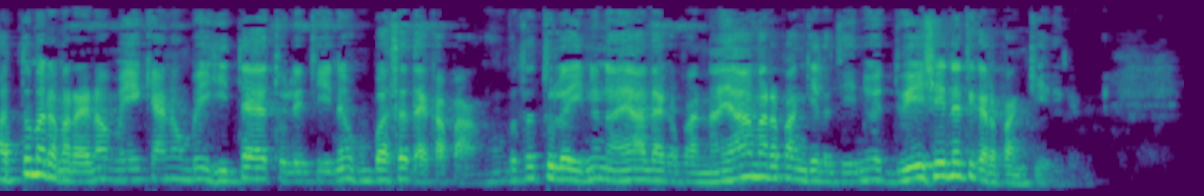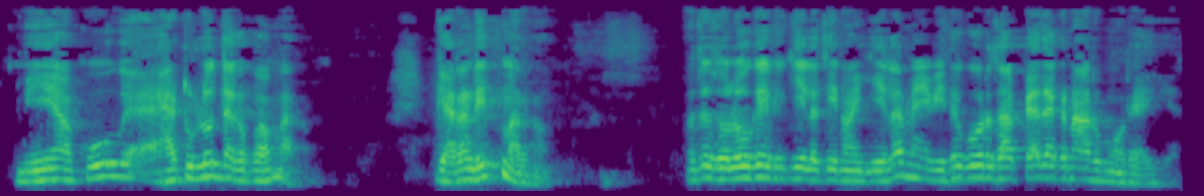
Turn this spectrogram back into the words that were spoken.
සත්තුමර මරනවා මේ කියන්නේ උඹේ හිත ඇතුලේ තියෙන හුඹස දැකපන්. හුඹස තුල ඉන්න නයා දැකපන්. නයා මරපන් කියලා තියෙන ඔය ද්වේෂය නැති කරපන් කියන එක. මේ අකු හැටුල්ලොත් දැකපන් මරනවා. ගැරන්ඩිත් මරනවා. මත සලෝකයක කියලා තියෙනවා කියලා මේ විසකෝර සර්පය දැකනාරු මෝරයයි කිය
